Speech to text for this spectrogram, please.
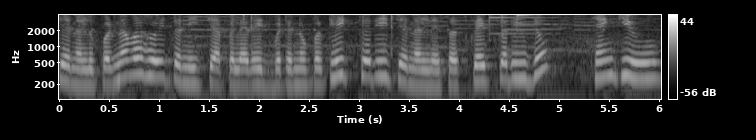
ચેનલ ઉપર નવા હોય તો નીચે આપેલા રેડ બટન ઉપર ક્લિક કરી ચેનલને સબસ્ક્રાઈબ કરી દો. થેન્ક યુ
